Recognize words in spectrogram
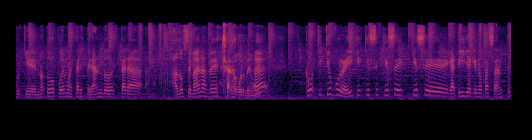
porque no todos podemos estar esperando estar a, a dos semanas de... Claro, por de muy- ¿Ah? ¿Cómo- qué, qué ocurre ahí? ¿Qué, qué se, qué, se, ¿Qué se gatilla que no pasa antes?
